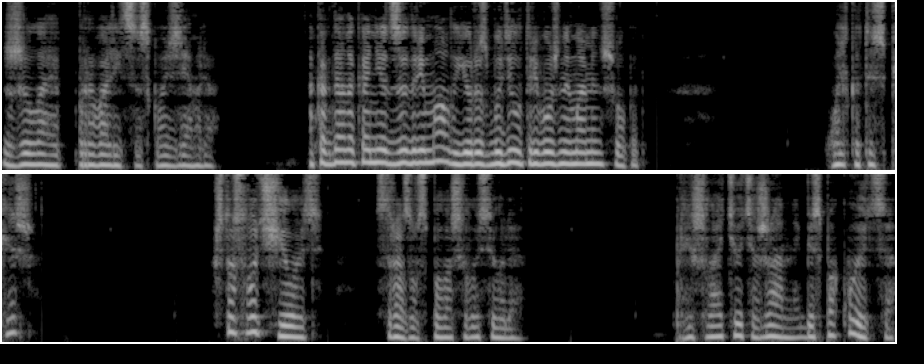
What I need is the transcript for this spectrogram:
желая провалиться сквозь землю. А когда, наконец, задремал, ее разбудил тревожный мамин шепот. — Олька, ты спишь? Что случилось? Сразу всполошилась Оля. Пришла тетя Жанна, беспокоится.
